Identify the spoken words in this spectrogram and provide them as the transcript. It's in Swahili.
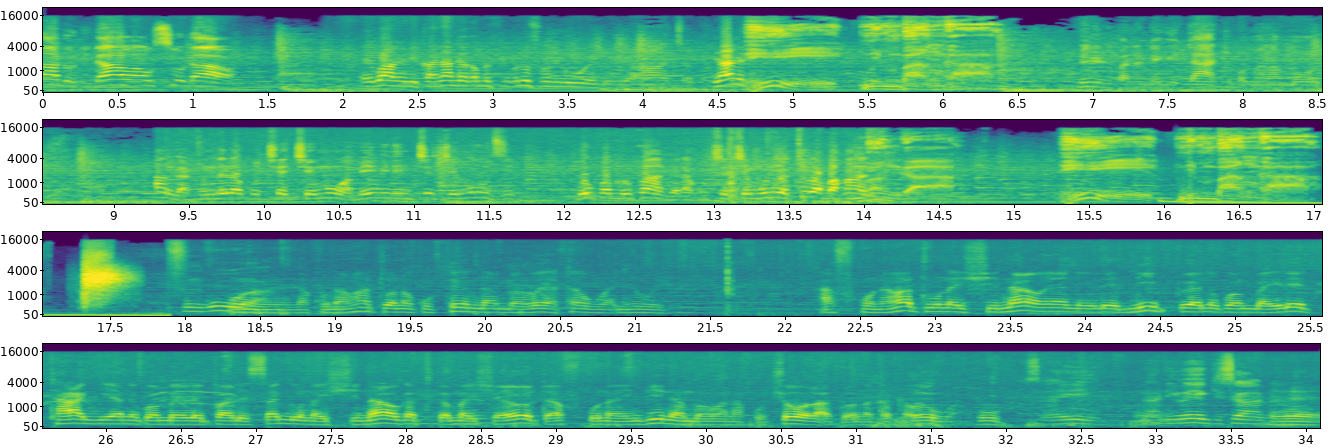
panado ni dawa au sio dawa. Eh bwana, nilikanyaga kama nusu ni uwe ndugu yangu. Yaani Hii ni Mbanga. Mimi nilipanda ndege tatu kwa mara moja. Mbanga tuendelea kuchechemua. Mimi ni mchechemuzi dupa Mdupange na kuchechemulia kila bahari. Mbanga. Hii ni Mbanga. Fungua. Mm, na kuna watu wanakupenda ambao wewe hata uwajui, alafu kuna watu unaishi nao, yani ile deep, yani kwamba ile tag, yani kwamba ile pale sagi unaishi nao katika maisha yote, afu kuna wengine ambao wanakuchola tu, wanataka wewe uanguke. Sahihi. Na ni wengi sana. Eh,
